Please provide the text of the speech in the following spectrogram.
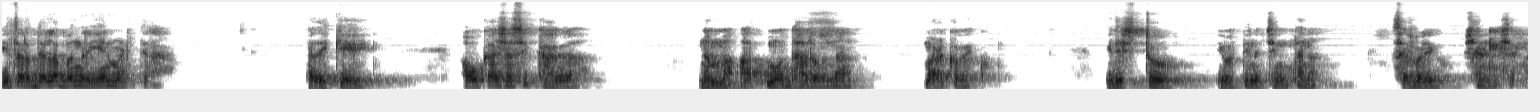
ಈ ಥರದ್ದೆಲ್ಲ ಬಂದರೆ ಏನು ಮಾಡ್ತೀರಾ? ಅದಕ್ಕೆ ಅವಕಾಶ ಸಿಕ್ಕಾಗ ನಮ್ಮ ಆತ್ಮೋದ್ಧಾರವನ್ನು ಮಾಡ್ಕೋಬೇಕು. ಇದಿಷ್ಟು ಇವತ್ತಿನ ಚಿಂತನ. ಸರ್ವರಿಗೂ ಶರಣ ಶರಣ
